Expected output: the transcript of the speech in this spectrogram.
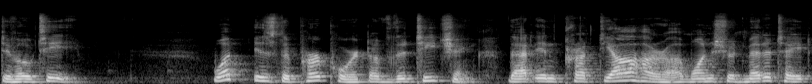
Devotee, what is the purport of the teaching that in pratyahara one should meditate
